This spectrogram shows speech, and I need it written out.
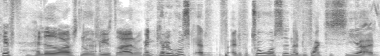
kæft, han lavede også nogle svinestreger, du. Men kan du huske, at er det for to uger siden, at du faktisk siger, at det,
